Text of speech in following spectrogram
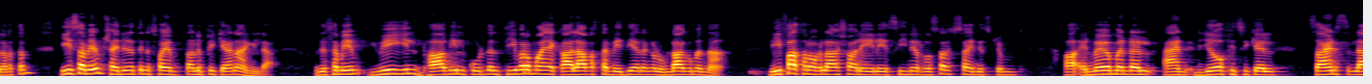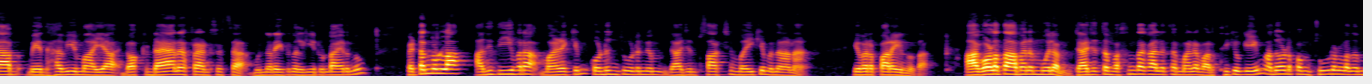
നിർത്തും. ഈ സമയം ശരീരത്തിന് സ്വയം തണുപ്പിക്കാനാകില്ല. അതേസമയം യു എയിൽ ഭാവിയിൽ കൂടുതൽ തീവ്രമായ കാലാവസ്ഥ വ്യതിയാനങ്ങൾ ഉണ്ടാകുമെന്ന് ലീഫ സർവകലാശാലയിലെ സീനിയർ റിസർച്ച് സയന്റിസ്റ്റും എൻവയോൺമെന്റൽ ആൻഡ് ജിയോ ഫിസിക്കൽ സയൻസ് ലാബ് മേധാവിയുമായ ഡോക്ടർ ഡയാന ഫ്രാൻസിസ് മുന്നറിയിപ്പ് നൽകിയിട്ടുണ്ടായിരുന്നു. പെട്ടെന്നുള്ള അതിതീവ്ര മഴയ്ക്കും കൊടും ചൂടിനും രാജ്യം സാക്ഷ്യം വഹിക്കുമെന്നാണ് ഇവർ പറയുന്നത്. ആഗോളതാപനം മൂലം രാജ്യത്ത് വസന്തകാലത്ത് മഴ വർദ്ധിക്കുകയും അതോടൊപ്പം ചൂടുള്ളതും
